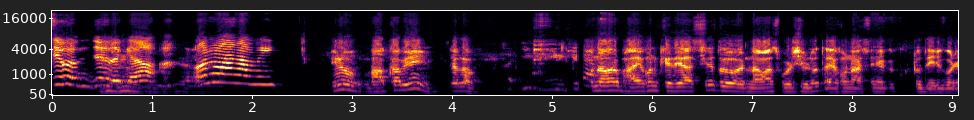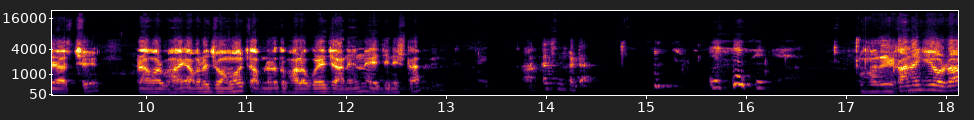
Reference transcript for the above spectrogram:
চুন চলে গেল অনুমান আমি ভাত খাবি চলো। আমার ভাই এখন খেতে আসছে তো নামাজ পড়ছিল তো এখন আসেনি একটু দেরি করে আসছে। আমার ভাই আমরা জমজ আপনারা তো ভালো করে জানেন এই জিনিসটা। কানে কি ওটা?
